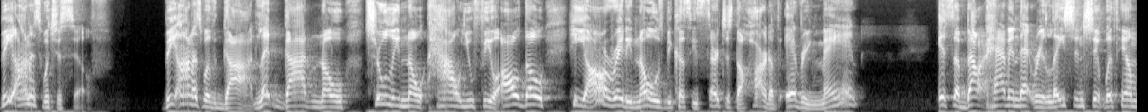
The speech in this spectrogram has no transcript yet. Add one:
Be honest with yourself. Be honest with God. Let God know, truly know how you feel. Although He already knows because He searches the heart of every man, It's about having that relationship with him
